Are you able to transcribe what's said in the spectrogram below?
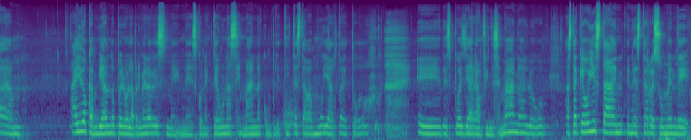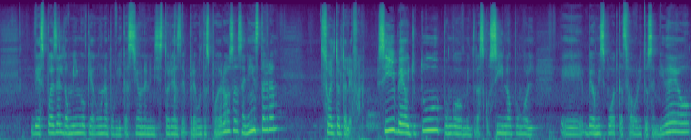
ha ido cambiando, pero la primera vez me, desconecté una semana completita, estaba muy harta de todo. Eh, después ya era un fin de semana, luego, hasta que hoy está en, este resumen de después del domingo que hago una publicación en mis historias de preguntas poderosas en Instagram, suelto el teléfono. Sí, veo YouTube, pongo mientras cocino, pongo eh, veo mis podcasts favoritos en video,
